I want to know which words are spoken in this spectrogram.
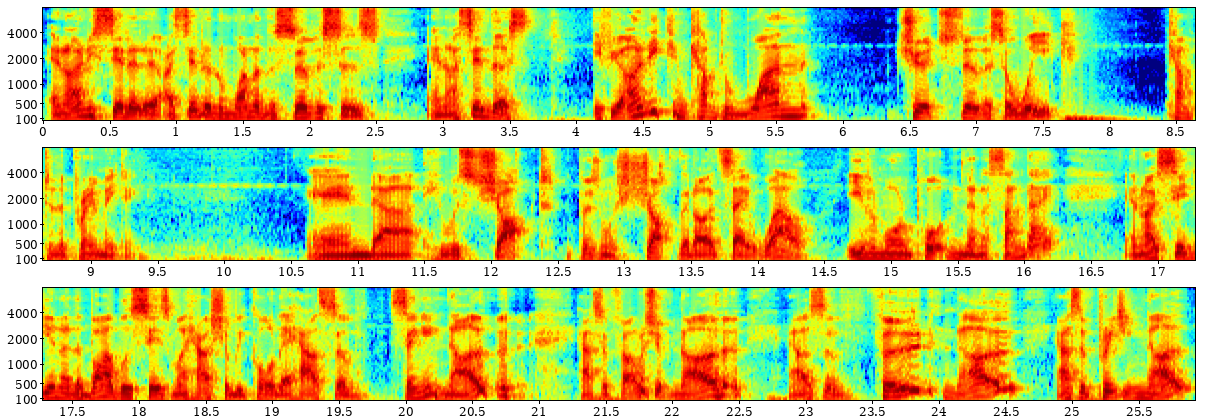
and I only said it, I said it in one of the services, and I said this if you only can come to one church service a week, come to the prayer meeting. And uh, he was shocked. The person was shocked that I'd say, wow, even more important than a Sunday. And I said, you know, the Bible says my house shall be called a house of singing. No. house of fellowship. No. House of food. No. House of preaching. No.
